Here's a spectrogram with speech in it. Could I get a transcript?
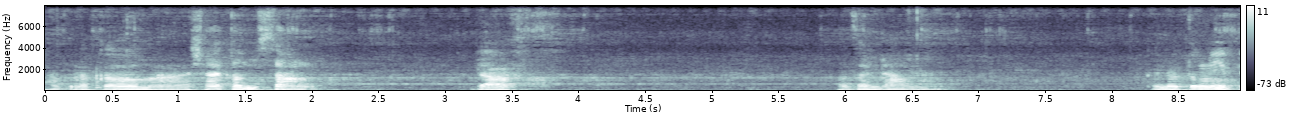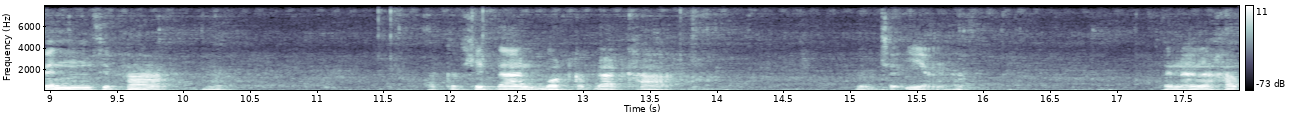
ครับ แล้วก็มาใช้คำสั่ง draft คำสั่ง draft นะครับ กำหนดตรงนี้เป็น 15นะครับแล้วก็คิดด้านบนกับด้านข้างมันจะเอียงครับจากนั้นนะครับ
